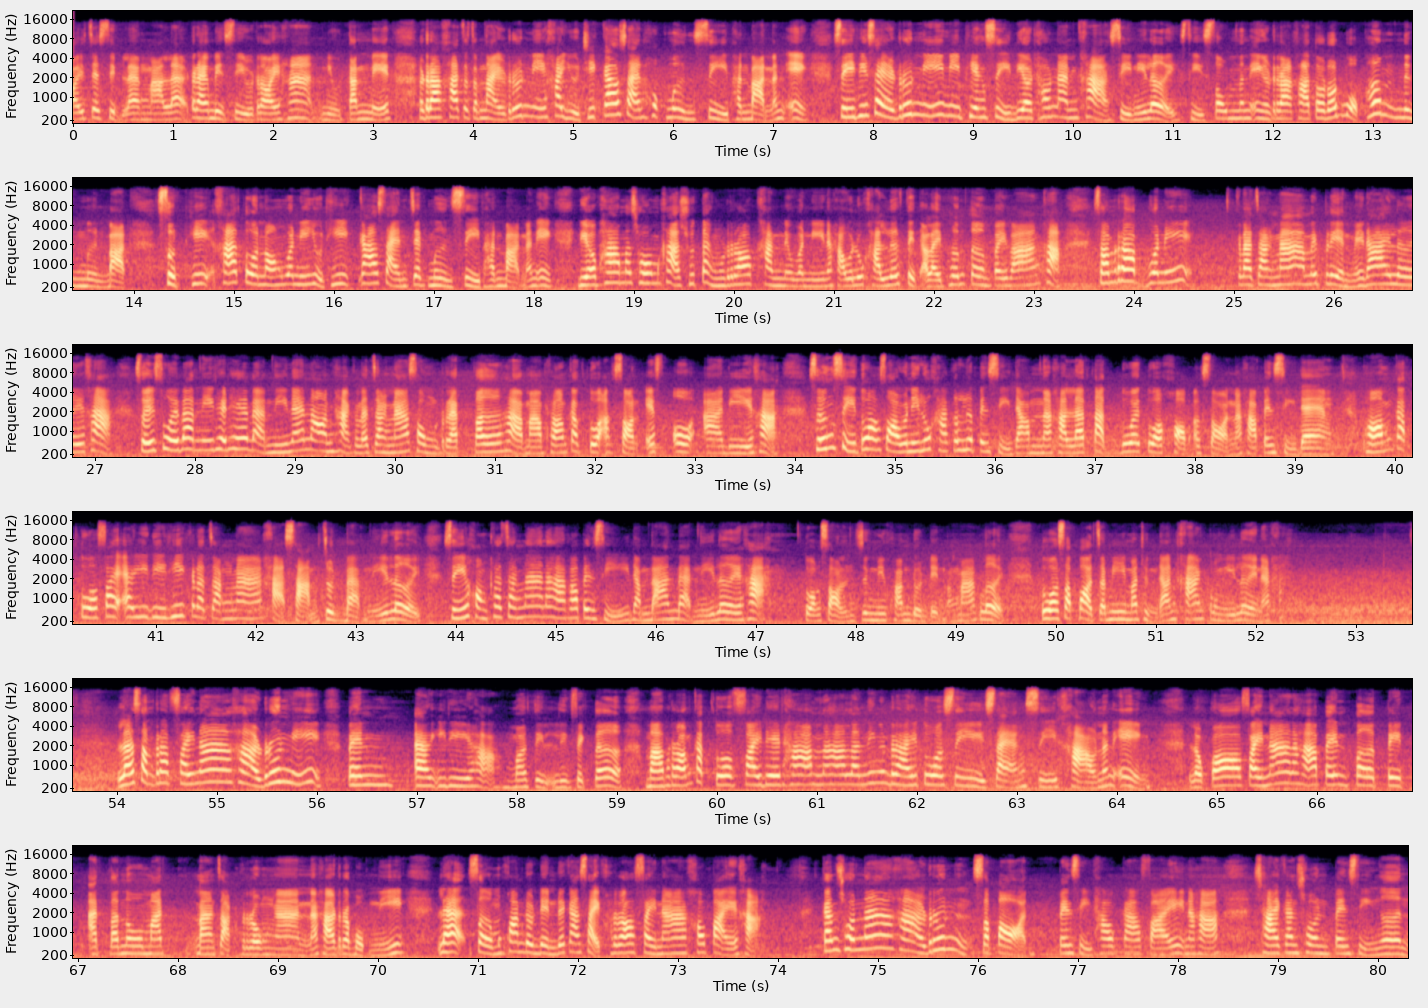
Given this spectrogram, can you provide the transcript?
170 แรงม้าและแรงบิด 405 นิวตันเมตร ราคาจะจำหน่ายรุ่นนี้ค่ะอยู่ที่ 964,000 บาทนั่นเอง สีพิเศษรุ่นนี้มีเพียงสีเดียวเท่านั้นค่ะ สีนี้เลย สีส้มนั่นเอง ราคาตัวรถบวกเพิ่ม 10,000 บาท สุดที่ค่าตัวน้องวันนี้อยู่ที่ 974,000 บาทนั่นเอง เดี๋ยวพามาชมค่ะ ชุดแต่งรอบคันในวันนี้นะคะ ว่าลูกค้าเลือกติดอะไรเพิ่มเติมไปบ้างค่ะสำหรับวันนี้กระจังหน้าไม่เปลี่ยนไม่ได้เลยค่ะ สวยๆ แบบนี้เท่ๆ แบบนี้แน่นอนค่ะ กระจังหน้าทรงแรปเตอร์ค่ะ มาพร้อมกับตัวอักษร F O R D ค่ะ ซึ่งสีตัวอักษรวันนี้ลูกค้าก็เลือกเป็นสีดำนะคะ และตัดด้วยตัวขอบอักษรนะคะ เป็นสีแดง พร้อมกับตัวไฟ LED ที่กระจังหน้าค่ะ 3 จุดแบบนี้เลย สีของกระจังหน้านะคะ ก็เป็นสีดำด้านแบบนี้เลยค่ะตัวอักษรจึงมีความโดดเด่นมาก ๆ เลย ตัวสปอร์ตจะมีมาถึงด้านข้างตรงนี้เลยนะคะ และสำหรับไฟหน้าค่ะ รุ่นนี้เป็น LED ค่ะ Multi Reflector มาพร้อมกับตัวไฟ Daytime นะคะ Running Light ตัว C แสงสีขาวนั่นเอง แล้วก็ไฟหน้านะคะเป็นเปิดปิดอัตโนมัติมาจากโรงงานนะคะ ระบบนี้ และเสริมความโดดเด่นด้วยการใส่ครอบไฟหน้าเข้าไปค่ะกันชนหน้าค่ะ รุ่นสปอร์ตเป็นสีเทากาไฟนะคะ ชายกันชนเป็นสีเงิน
